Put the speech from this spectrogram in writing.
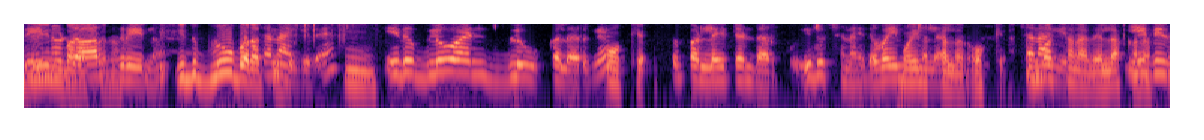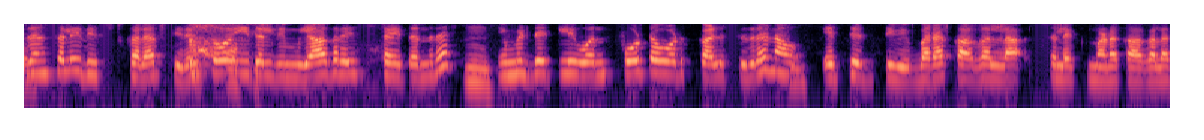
ಗ್ರೀನ್ ಡಾರ್ಕ್ ಗ್ರೀನ್ ಇದು ಬ್ಲೂ ಬರುತ್ತೆ ಚೆನ್ನಾಗಿದೆ. ಇದು ಬ್ಲೂ ಅಂಡ್ ಬ್ಲೂ ಕಲರ್ಗೆ ಓಕೆ ಸ್ವಲ್ಪ ಲೈಟ್ ಅಂಡ್ ಡಾರ್ಕ್ ಇದು ಚೆನ್ನಾಗಿದೆ ವೈನ್ ವೈನ್ ಕಲರ್ ಓಕೆ ತುಂಬಾ ಚೆನ್ನಾಗಿದೆ. ಎಲ್ಲ ಈ ಡಿಸೈನ್ಸ್ ಅಲ್ಲಿ ಇದಿಷ್ಟು ಕಲರ್ಸ್ ಇದೆ. ಸೊ ಇದ್ರಲ್ಲಿ ನಿಮ್ಗೆ ಯಾವ್ದಾರ ಇಷ್ಟ ಆಯ್ತಂದ್ರೆ ಇಮಿಡಿಯೇಟ್ಲಿ ಒಂದ್ ಫೋಟೋ ಹೊಡ್ ಕಳಿಸಿದ್ರೆ ನಾವು ಎತ್ತಿಡ್ತೀವಿ. ಬರಕ್ ಆಗಲ್ಲ ಸೆಲೆಕ್ಟ್ ಮಾಡಕ್ ಆಗಲ್ಲ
